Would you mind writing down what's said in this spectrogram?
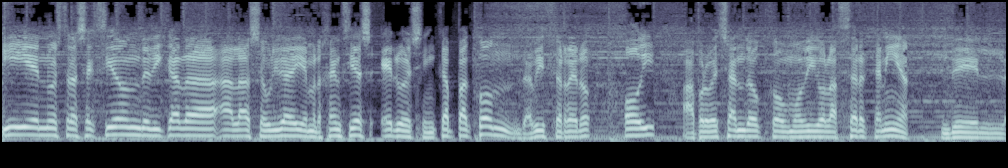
Y en nuestra sección dedicada a la seguridad y emergencias, Héroes sin capa con David Ferrero, hoy aprovechando, como digo, la cercanía del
